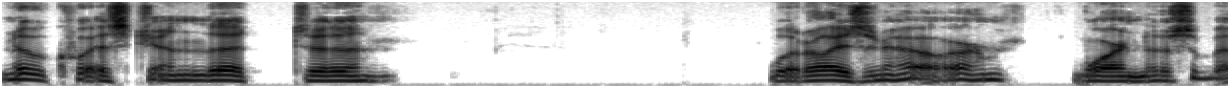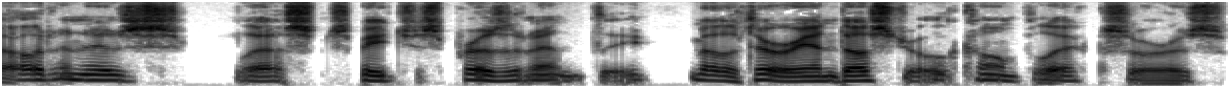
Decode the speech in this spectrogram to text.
no question that uh, what Eisenhower warned us about in his last speech as president, the military industrial complex, or as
